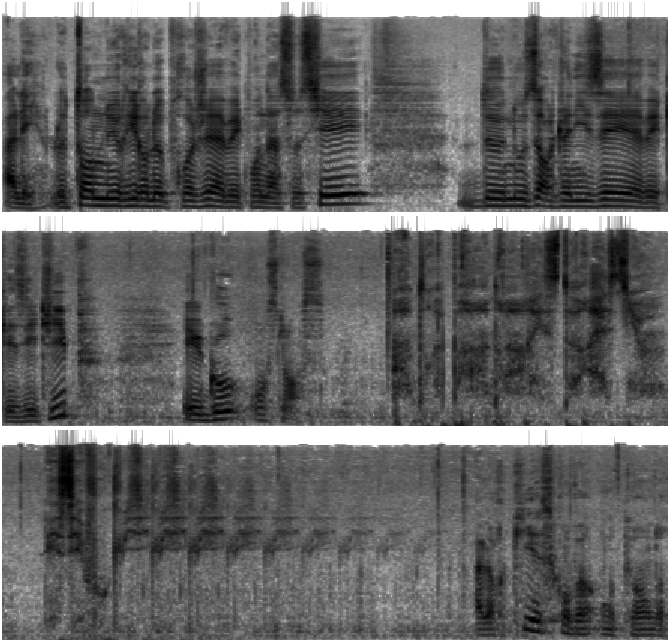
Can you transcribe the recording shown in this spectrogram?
Allez, le temps de mûrir le projet avec mon associé, de nous organiser avec les équipes, et go, on se lance. Entreprendre en restauration. Laissez-vous cuisiner. Alors qui est-ce qu'on va entendre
